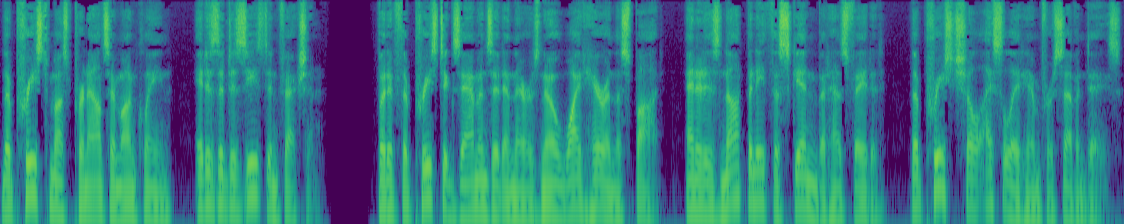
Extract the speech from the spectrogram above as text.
The priest must pronounce him unclean, it is a diseased infection. But if the priest examines it and there is no white hair in the spot, and it is not beneath the skin but has faded, the priest shall isolate him for seven days.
